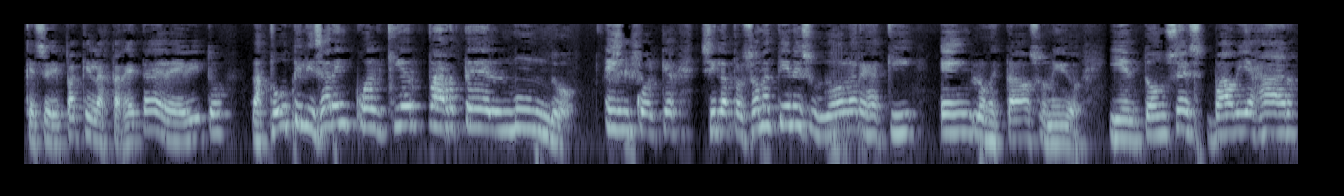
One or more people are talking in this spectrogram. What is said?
que sepa que las tarjetas de débito las puede utilizar en cualquier parte del mundo. En cualquier. Si la persona tiene sus dólares aquí en los Estados Unidos y entonces va a viajar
